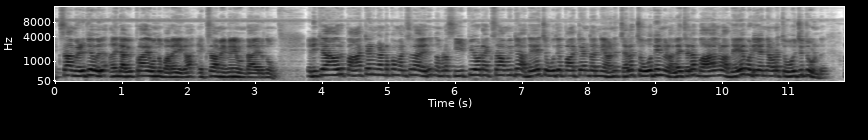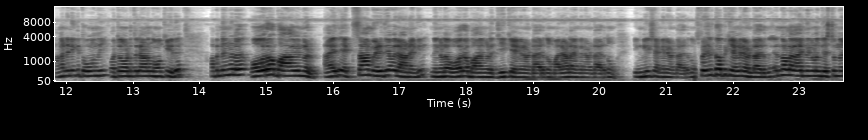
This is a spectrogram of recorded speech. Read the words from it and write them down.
എക്സാം എഴുതിയവർ അതിന്റെ അഭിപ്രായം ഒന്ന് പറയുക. എക്സാം എങ്ങനെ ഉണ്ടായിരുന്നു? എനിക്ക് ആ ഒരു പാറ്റേൺ കണ്ടപ്പോൾ മനസ്സിലായത് നമ്മുടെ സി പി ഒയുടെ എക്സാമിന്റെ അതേ ചോദ്യ പാറ്റേൺ തന്നെയാണ്. ചില ചോദ്യങ്ങൾ അല്ലെ ചില ഭാഗങ്ങൾ അതേപടി തന്നെ അവിടെ ചോദിച്ചിട്ടുമുണ്ട്. അങ്ങനെ എനിക്ക് തോന്നി ഒറ്റ നോട്ടത്തിലാണ് നോക്കിയത്. അപ്പൊ നിങ്ങൾ ഓരോ ഭാഗങ്ങൾ അതായത് എക്സാം എഴുതിയവരാണെങ്കിൽ നിങ്ങൾ ഓരോ ഭാഗങ്ങൾ ജി കെ എങ്ങനെ ഉണ്ടായിരുന്നു മലയാളം എങ്ങനെ ഉണ്ടായിരുന്നു ഇംഗ്ലീഷ് എങ്ങനെ ഉണ്ടായിരുന്നു സ്പെഷ്യൽ ടോപ്പിക് എങ്ങനെ ഉണ്ടായിരുന്നു എന്നുള്ള കാര്യം നിങ്ങൾ ജസ്റ്റ് ഒന്ന്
